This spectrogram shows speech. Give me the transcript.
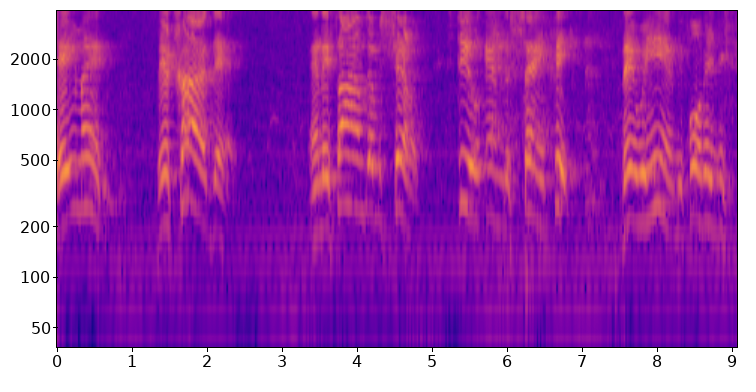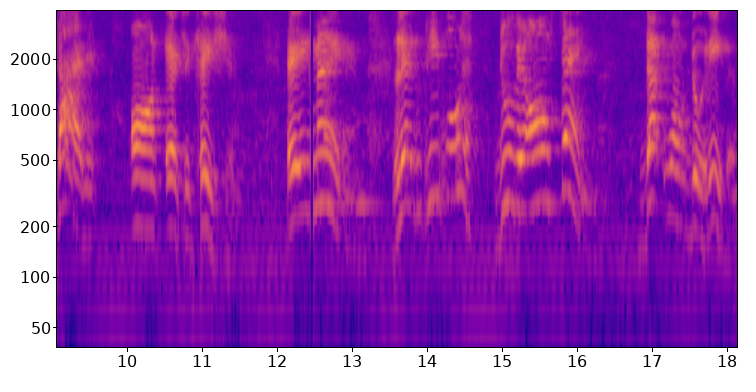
Amen. They tried that. And they found themselves still in the same fix they were in before they decided on education. Amen. Letting people do their own thing. That won't do it either.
